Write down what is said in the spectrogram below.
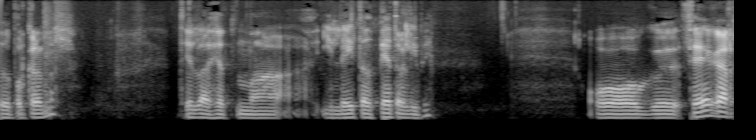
höfuborgarinnar til að hérna í leitað betra lífi. Og uh, þegar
